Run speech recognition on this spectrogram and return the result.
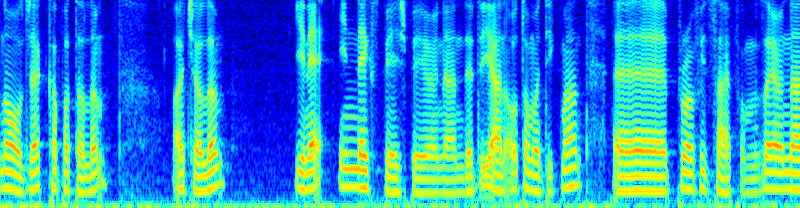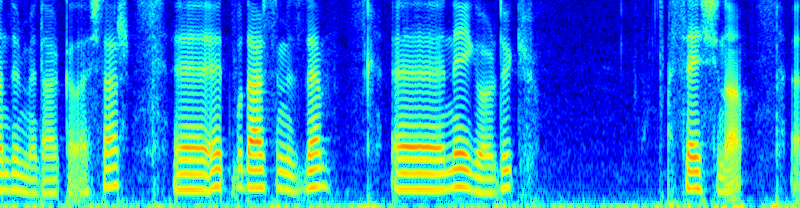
ne olacak? Kapatalım. Açalım yine index PHP'ye yönlendirdi. Yani otomatikman e, profil sayfamıza yönlendirmedi arkadaşlar. E, evet bu dersimizde e, neyi gördük? Session'a e,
